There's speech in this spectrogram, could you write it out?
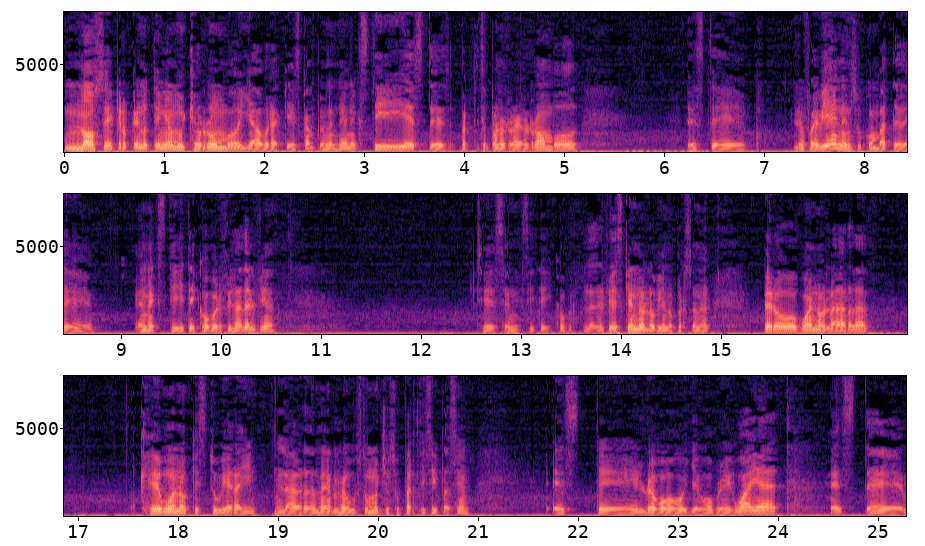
no sé, creo que no tenía mucho rumbo y ahora que es campeón de NXT, este, participó en el Royal Rumble, este, le fue bien en su combate de NXT Takeover Philadelphia. Si es NXT Takeover Philadelphia, es que no lo vi en lo personal, pero bueno, la verdad, qué bueno que estuviera ahí, la verdad me, me gustó mucho su participación. Este, luego llegó Bray Wyatt, este,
